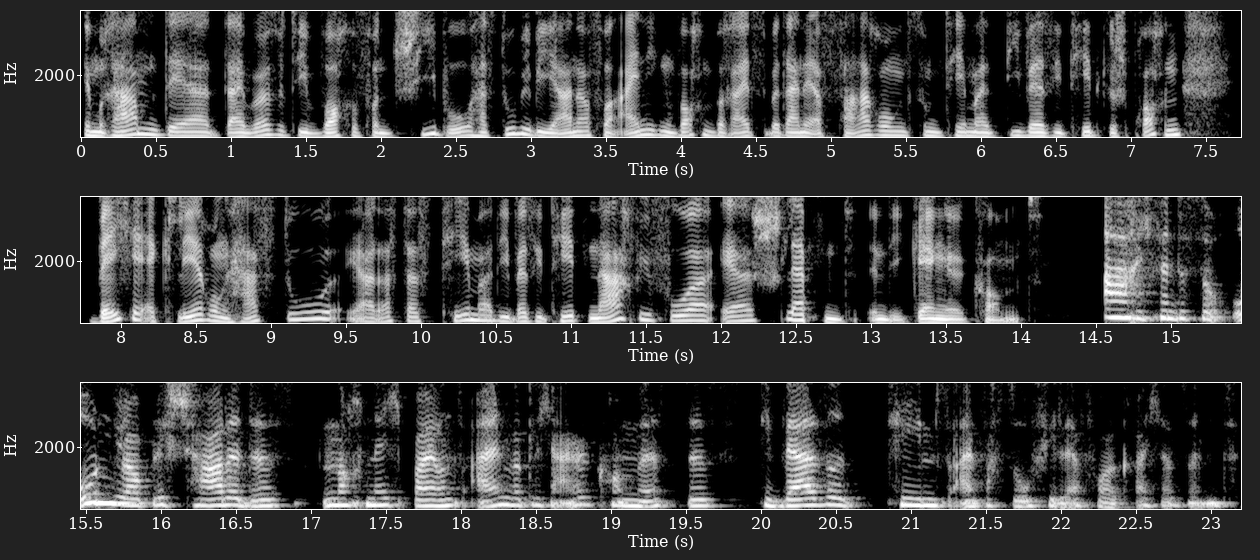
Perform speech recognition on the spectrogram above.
Im Rahmen der Diversity-Woche von Chibo hast du, Bibiana, vor einigen Wochen bereits über deine Erfahrungen zum Thema Diversität gesprochen. Welche Erklärung hast du, ja, dass das Thema Diversität nach wie vor eher schleppend in die Gänge kommt? Ach, ich finde es so unglaublich schade, dass noch nicht bei uns allen wirklich angekommen ist, dass diverse Teams einfach so viel erfolgreicher sind.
